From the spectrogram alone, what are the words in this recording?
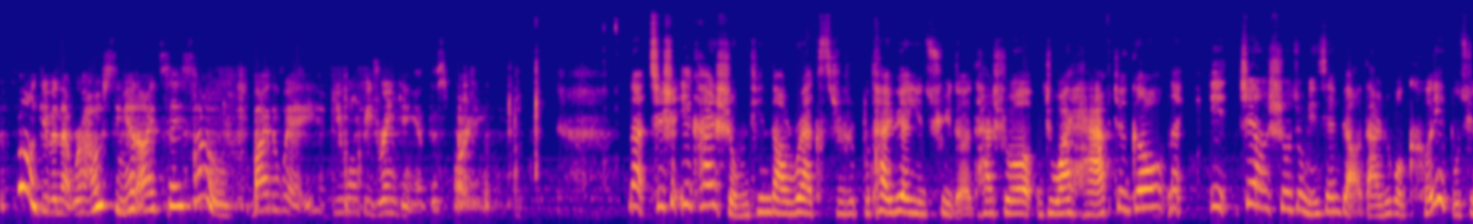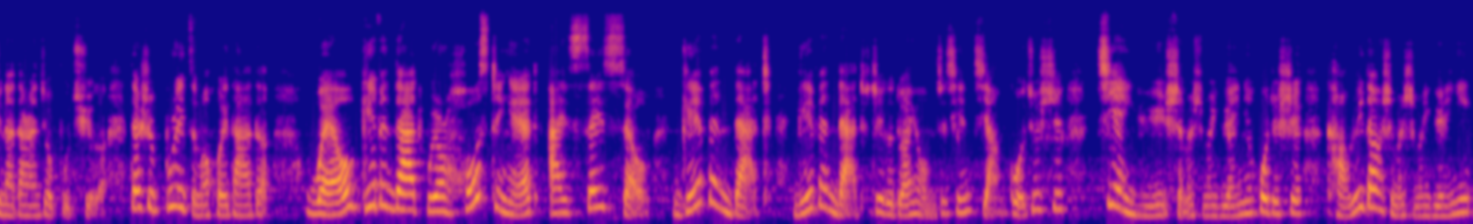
Well, given that we're hosting it, I'd say so. By the way, you won't be drinking at this party. 那其实一开始我们听到 Rex 就是不太愿意去的，他说 Do I have to go？那一这样说就明显表达，如果可以不去，那当然就不去了。但是 Bree 怎么回答的？Well, given that we're hosting it, I say so. Given that, Given that 这个短语我们之前讲过，就是鉴于什么什么原因，或者是考虑到什么什么原因。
